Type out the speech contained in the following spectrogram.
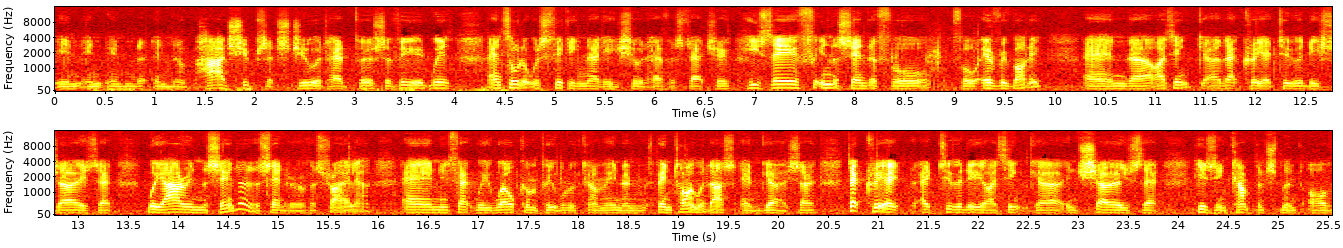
in, in, in, the, in the hardships that Stuart had persevered with and thought it was fitting that he should have a statue. He's there in the centre for, for everybody and uh, I think uh, that creativity shows that we are in the centre, the centre of Australia, and in fact we welcome people to come in and spend time with us and go. So that creativity, I think, uh, shows that his encompassment of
